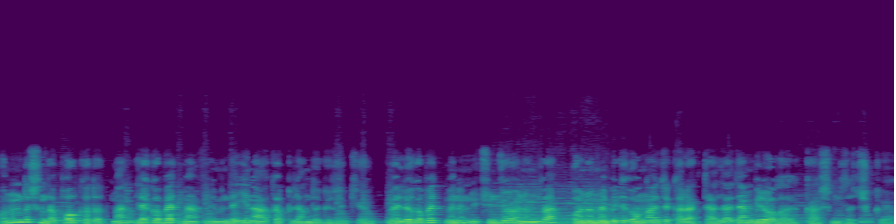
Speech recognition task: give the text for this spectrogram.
Onun dışında Polka Dot Man, Lego Batman filminde yine arka planda gözüküyor. Ve Lego Batman'in 3. oyununda oynanabilir onlarca karakterlerden biri olarak karşımıza çıkıyor.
